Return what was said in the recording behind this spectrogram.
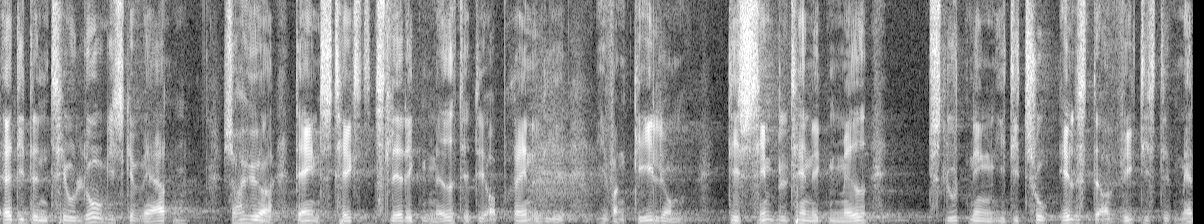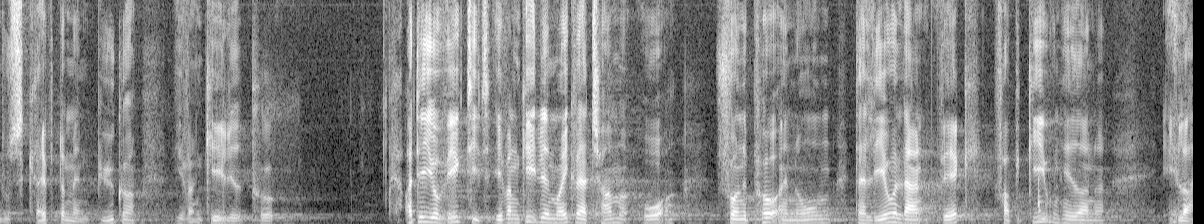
at i den teologiske verden, så hører dagens tekst slet ikke med til det oprindelige evangelium. Det er simpelthen ikke med slutningen i de to ældste og vigtigste manuskripter, man bygger evangeliet på. Og det er jo vigtigt. Evangeliet må ikke være tomme ord, fundet på af nogen, der lever langt væk fra begivenhederne, eller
